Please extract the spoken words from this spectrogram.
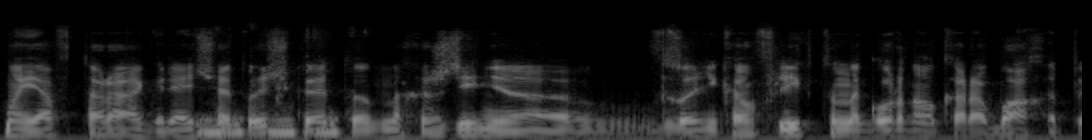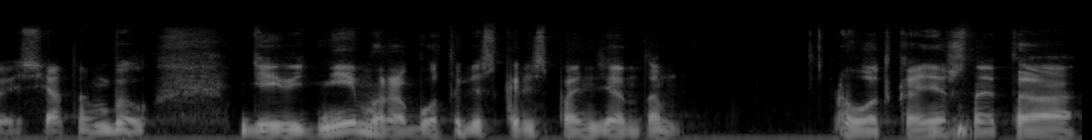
моя вторая горячая точка, это нахождение в зоне конфликта Нагорного Карабаха. То есть я там был 9 дней, мы работали с корреспондентом. Вот, конечно, это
